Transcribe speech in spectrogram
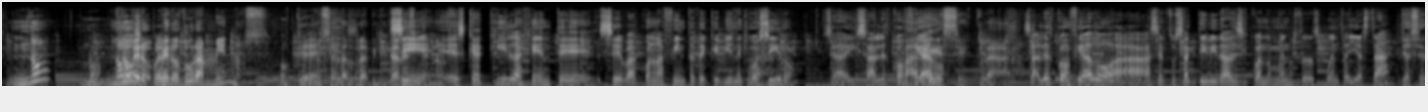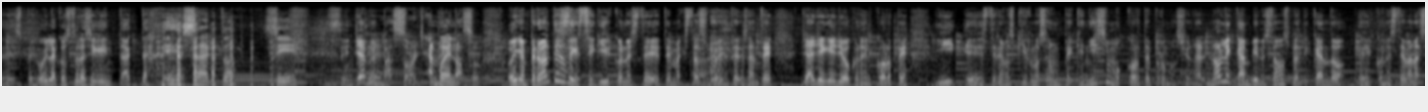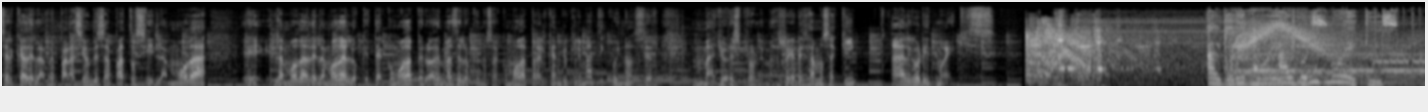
No, ¿no? No, No, pero, pero dura menos. Ok. O sea, la durabilidad sí, es menos. es que aquí la gente se va con la finta de que viene Claro. cosido. O sea, y sales confiado. Parece, claro. Sales confiado a hacer tus actividades y cuando menos te das cuenta ya está. Ya se despegó y la costura sigue intacta. Exacto, sí. Sí, Ya me pasó, ya me pasó. Oigan, pero antes de seguir con este tema que está súper interesante, ya llegué yo con el corte y eh, tenemos que irnos a un pequeñísimo corte promocional. No le cambien, estamos platicando eh, con Esteban acerca de la reparación de zapatos y la moda, eh, la moda de la moda, lo que te acomoda, pero además de lo que nos acomoda para el cambio climático y no hacer mayores problemas. Regresamos aquí a Algoritmo X. Algoritmo X. Algoritmo X.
